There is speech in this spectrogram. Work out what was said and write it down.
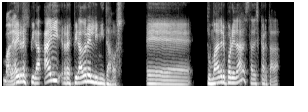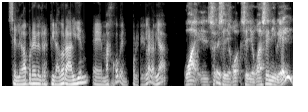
Vale. Hay, respira hay respiradores limitados. Eh, tu madre por edad está descartada. Se le va a poner el respirador a alguien eh, más joven, porque claro, había... Guay, ¿se, llegó, ¿se llegó a ese nivel?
